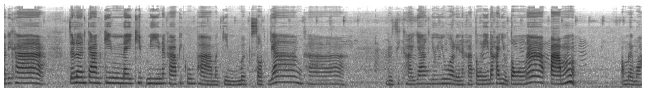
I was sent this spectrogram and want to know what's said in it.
วัสดีค่ะ เจริญการกินในคลิปนี้นะคะ พี่กุ้งพามากินหมึกสดย่างค่ะ ดูสิคะย่างยั่วๆเลยนะคะ ตรงนี้นะคะอยู่ตรงหน้าปั๊ม ปั๊มอะไรวะ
